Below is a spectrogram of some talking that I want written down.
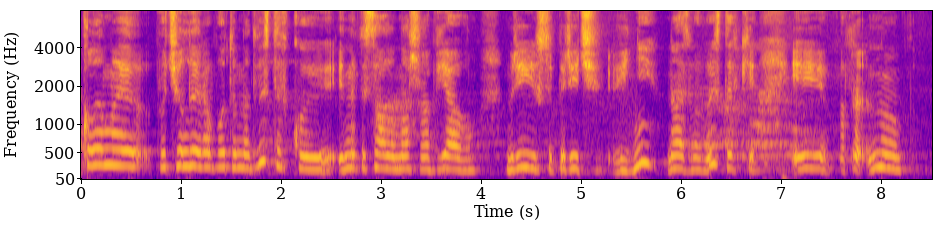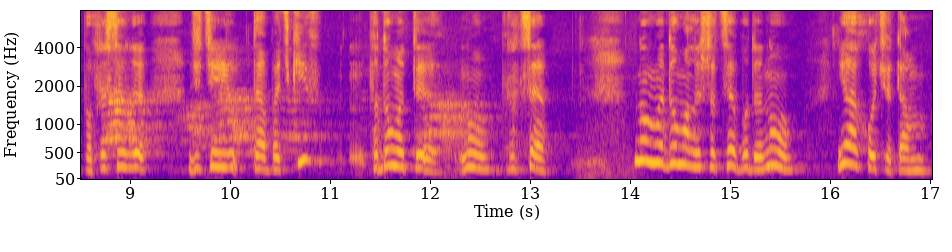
Коли ми почали роботу над виставкою і написали нашу об'яву Мрії всупереч війні, назва виставки, і ну, попросили дітей та батьків подумати ну, про це. Ну, ми думали, що це буде, ну, я хочу там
